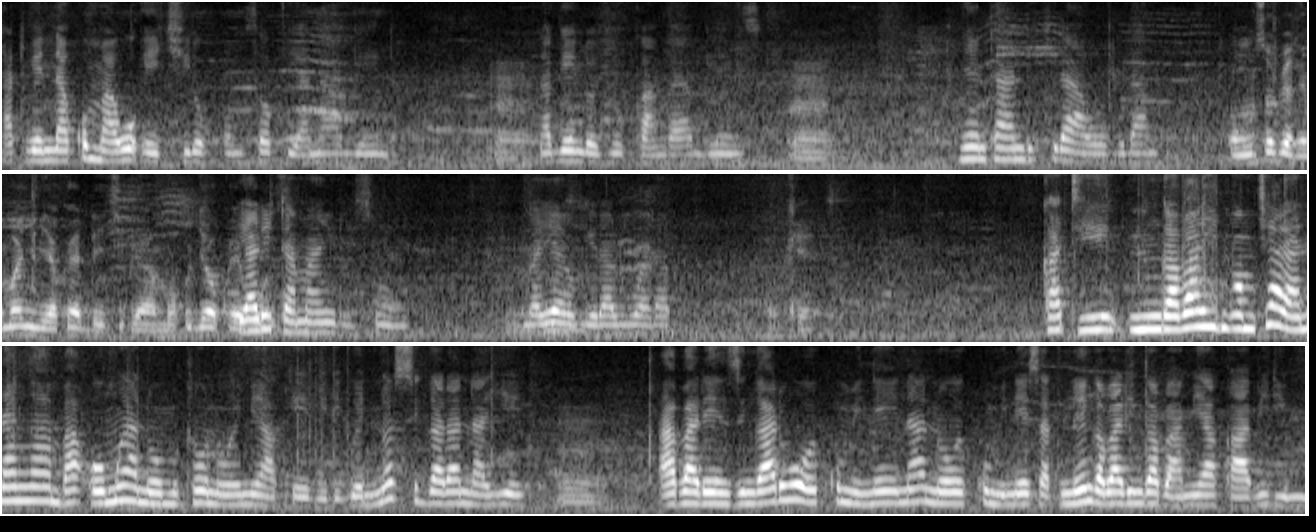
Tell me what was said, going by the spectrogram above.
kati bwe nakomawo ekiro omusopiya n'agenda Mm. nagenda ozuuka nga yagenze Mm. nentandikira awo obulamu omusobya temanyi myako yadde ekigambo yali tamanyi luzungu nga yayogera luwalabu Okay. kati nga omukyala naŋŋamba omwana omutono ow'emyaka ebiri gwe nno sigala naye. Abalenzi ngaaliwo owekumi n'ena n'owekumi n'esatu naye nga balinga ba myaka abiri mu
